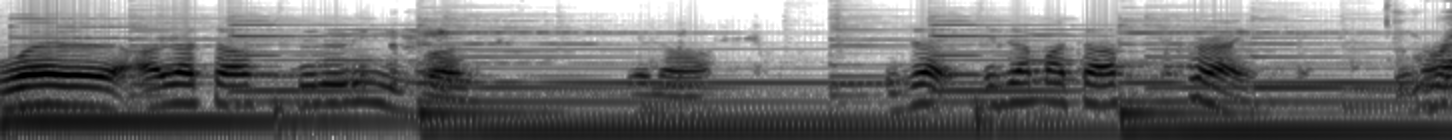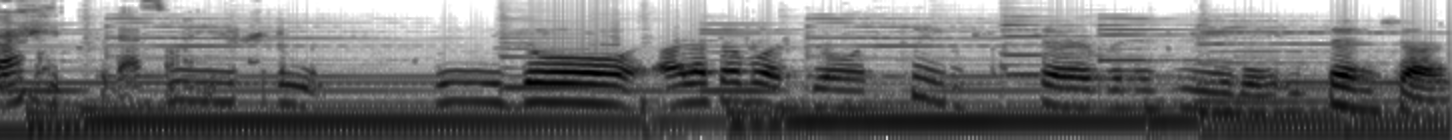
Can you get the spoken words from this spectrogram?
Well, a lot of believers, you know, it's a, it's a matter of pride. you know. right that's what we, we don't, a lot of us don't think serving is really essential.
